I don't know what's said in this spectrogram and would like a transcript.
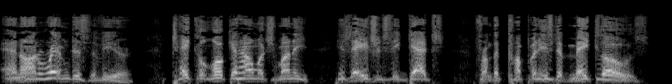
and on remdesivir. Take a look at how much money his agency gets from the companies that make those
